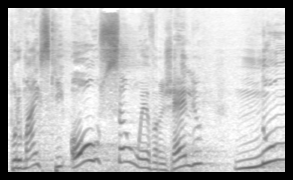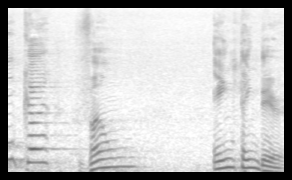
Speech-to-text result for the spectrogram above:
por mais que ouçam o evangelho, nunca vão entender.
